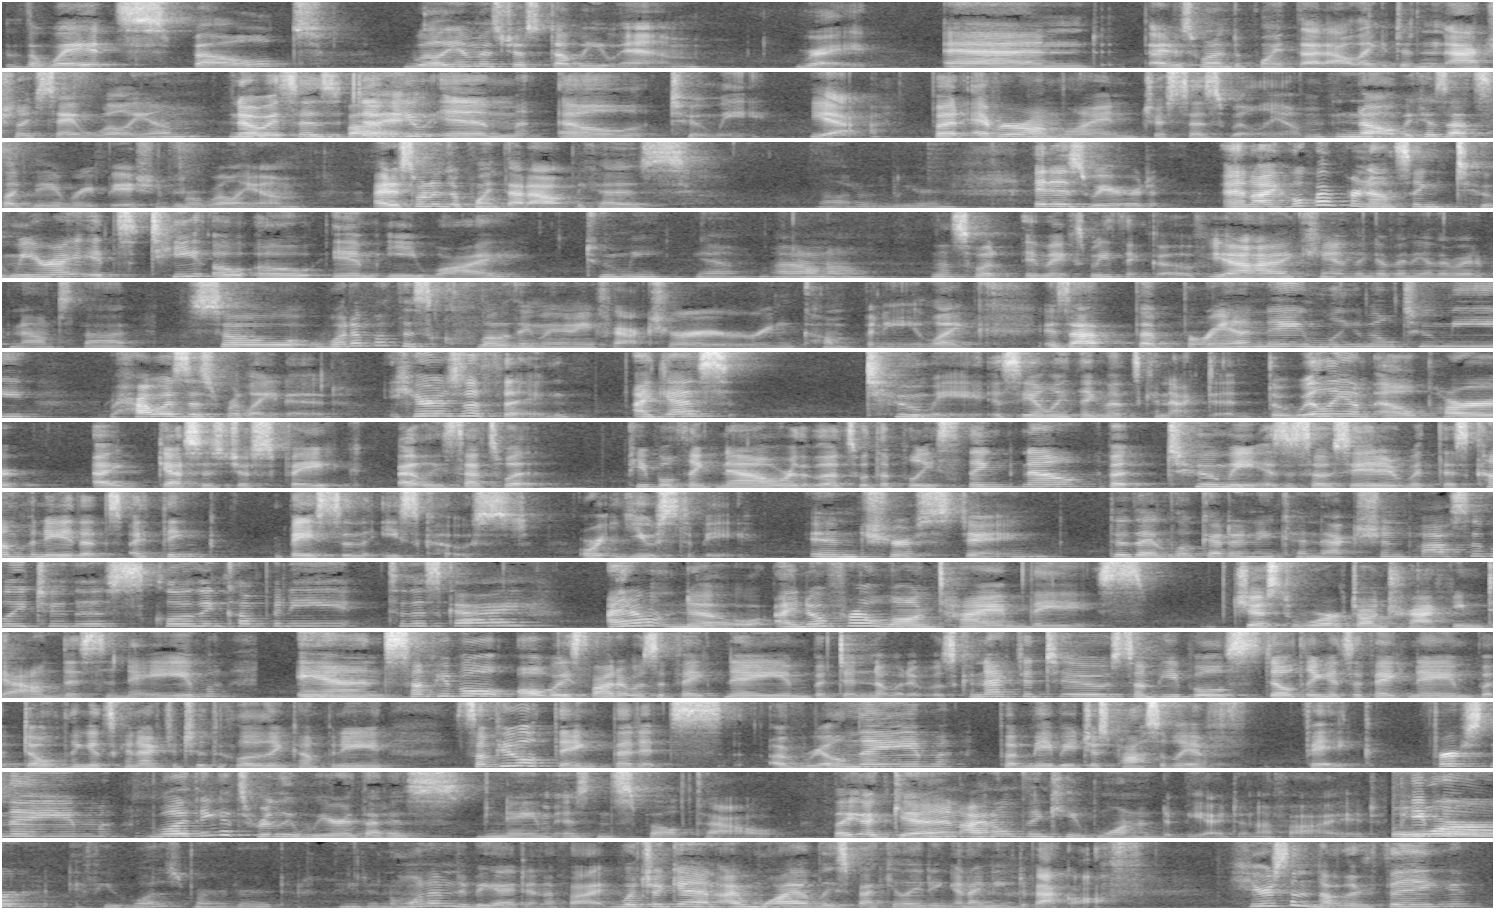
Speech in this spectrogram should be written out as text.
the way it's spelled, William is just WM. Right. And I just wanted to point that out. Like, it didn't actually say William. No, it says WML Toomey, Yeah. but ever online just says William. No, because that's like the abbreviation for mm. William. I just wanted to point that out because Thought it was weird. It is weird. And I hope I'm pronouncing Toomey right. It's T O O M E Y. To me, yeah. I don't know. That's what it makes me think of. Yeah, I can't think of any other way to pronounce that. So, what about this clothing manufacturing company? Like, is that the brand name William L. Toomey? How is this related? Here's the thing. I guess Toomey is the only thing that's connected. The William L part, I guess, is just fake. At least that's what people think now, or that's what the police think now. But Toomey is associated with this company that's, I think, based in the East Coast, or it used to be. Interesting. Did they look at any connection possibly to this clothing company, to this guy? I don't know. I know for a long time they just worked on tracking down this name. And some people always thought it was a fake name but didn't know what it was connected to. Some people still think it's a fake name but don't think it's connected to the clothing company. Some people think that it's a real name but maybe just possibly a f- fake first name. Well, I think it's really weird that his name isn't spelt out. Like, again, I don't think he wanted to be identified. People- Or if he was murdered, they didn't want him to be identified. Which, again, I'm wildly speculating and I need to back off. Here's another thing.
